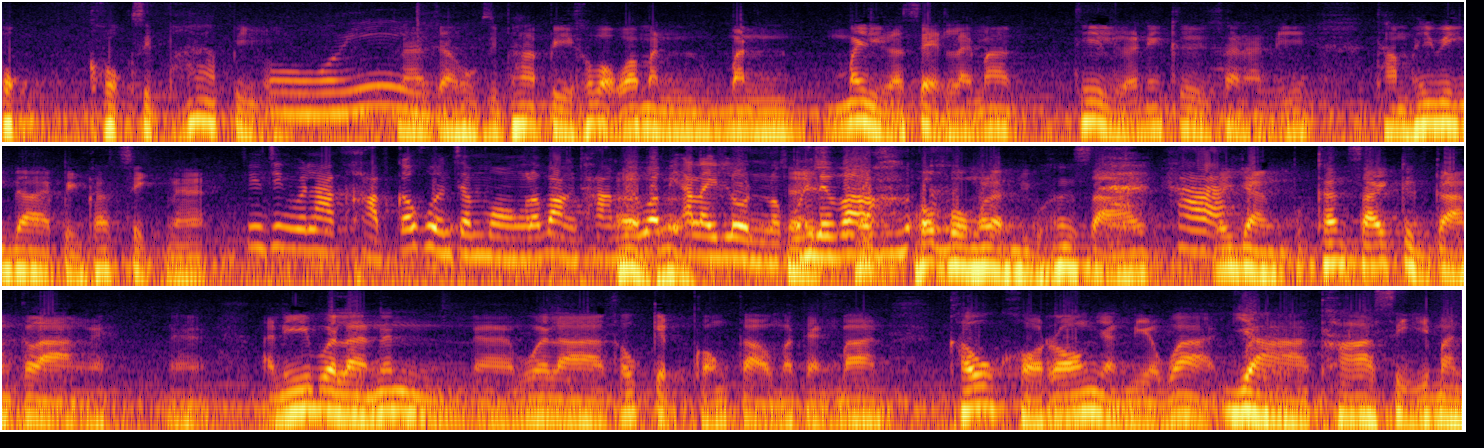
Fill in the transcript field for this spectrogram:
หกหกสิบห้าปี โอ้ย น่าจะ 65 ปีเขาบอกว่ามันมันไม่เหลือเศษอะไรมาก ที่เหลือนี่คือขนาดนี้ทำให้วิ่งได้เป็นคลาสสิกนะฮะจริง ๆ เวลาขับก็ควรจะมองระหว่างทางด้วยว่ามีอะไรหล่นลงไปหรือเปล่า ใช่เพราะพวงมาลัยมันอยู่ข้างซ้ายค่ะ และอย่างข้างซ้ายกึ่งกลางกลางไงนะฮะอันนี้เวลานั่นอ่าเวลาเขาเก็บของเก่ามาแต่งบ้าน เขาขอร้องอย่างเดียวว่า อย่าทาสีมัน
